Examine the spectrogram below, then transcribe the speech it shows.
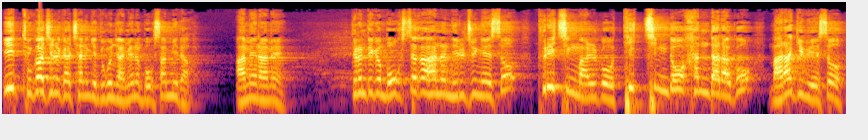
이 두 가지를 같이 하는 게 누구냐면 목사입니다. 아멘, 아멘. 그런데 그 목사가 하는 일 중에서 preaching 말고 teaching도 한다라고 말하기 위해서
